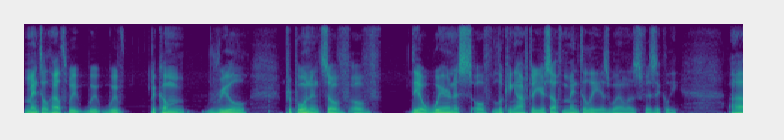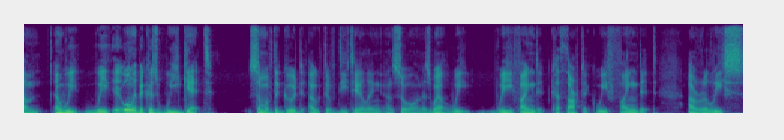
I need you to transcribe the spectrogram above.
mental health. We we we've become real proponents of of the awareness of looking after yourself mentally as well as physically. Um, and we we only because we get some of the good out of detailing and so on as well. We we find it cathartic. We find it a release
